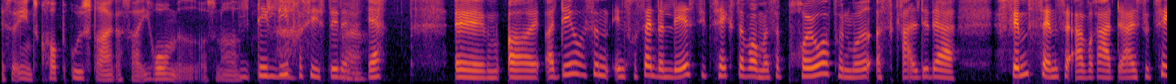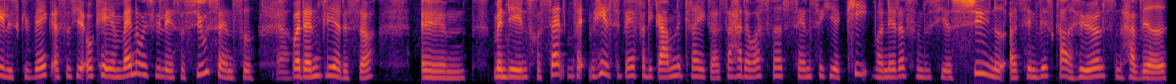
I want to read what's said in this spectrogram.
altså ens krop udstrækker sig i rummet og sådan noget. Det er lige præcis det der, ja. ja. Øhm, og, og det er jo sådan interessant at læse de tekster, hvor man så prøver på en måde at skralde det der femsanseapparat, det aristoteliske væk, og så siger, okay, jamen, hvad nu hvis vi læser syvsanset? Ja. Hvordan bliver det så? Øhm, men det er interessant, helt tilbage fra de gamle grækere, så har der også været et sansehierarki, hvor netop, som du siger, synet og til en vis grad hørelsen har været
